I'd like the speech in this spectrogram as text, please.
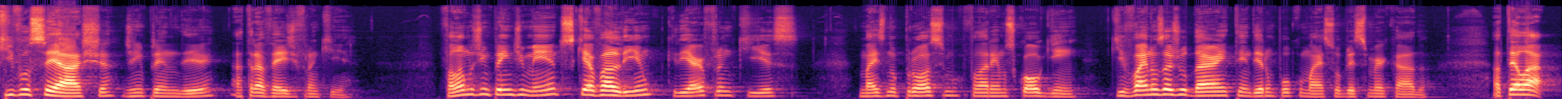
Que você acha de empreender através de franquia? Falamos de empreendimentos que avaliam criar franquias, mas no próximo falaremos com alguém que vai nos ajudar a entender um pouco mais sobre esse mercado. Até lá!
